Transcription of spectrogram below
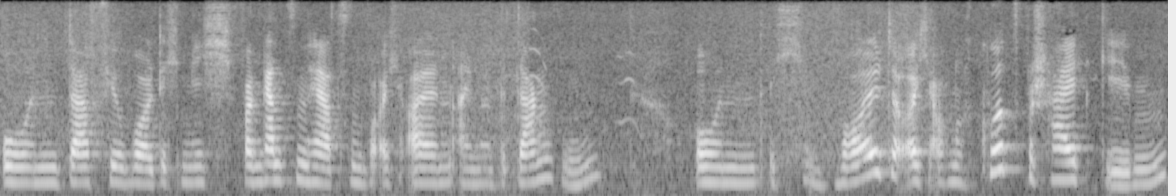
und dafür wollte ich mich von ganzem Herzen bei euch allen einmal bedanken. Und ich wollte euch auch noch kurz Bescheid geben.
